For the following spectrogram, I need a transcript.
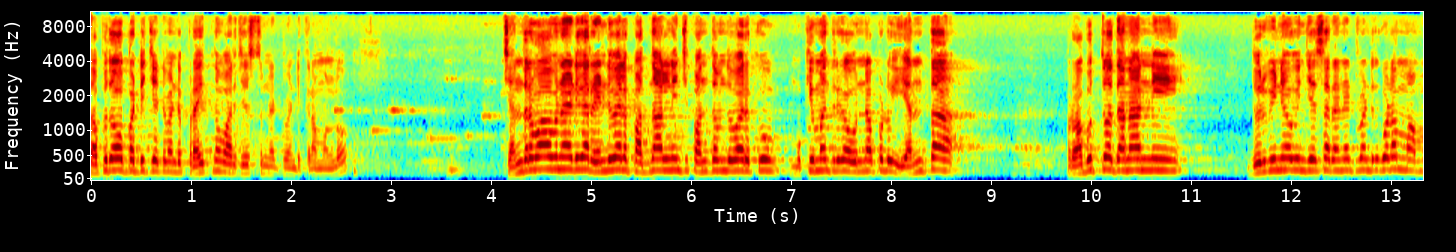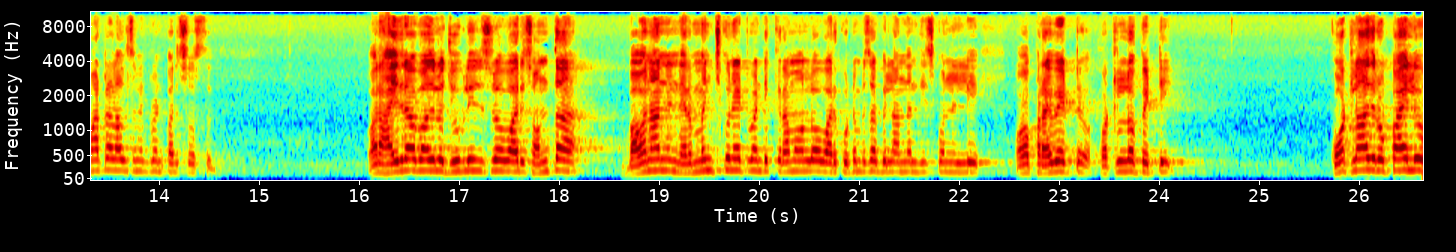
తప్పుదోవ పట్టించేటువంటి ప్రయత్నం వారు చేస్తున్నటువంటి క్రమంలో చంద్రబాబు నాయుడు గారు రెండు వేల పద్నాలుగు నుంచి పంతొమ్మిది వరకు ముఖ్యమంత్రిగా ఉన్నప్పుడు ఎంత ప్రభుత్వ ధనాన్ని దుర్వినియోగం చేశారనేటువంటిది కూడా మాట్లాడాల్సినటువంటి పరిస్థితి వస్తుంది. వారు హైదరాబాద్లో జూబ్లీహిల్స్లో వారి సొంత భవనాన్ని నిర్మించుకునేటువంటి క్రమంలో వారి కుటుంబ సభ్యులందరినీ తీసుకొని వెళ్ళి ఒక ప్రైవేట్ హోటల్లో పెట్టి కోట్లాది రూపాయలు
